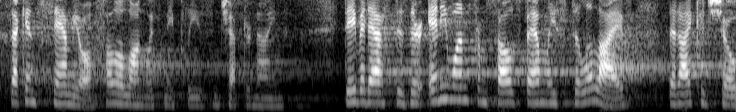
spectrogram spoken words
2 Samuel, follow along with me, please, in chapter 9. David asked, Is there anyone from Saul's family still alive that I could show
